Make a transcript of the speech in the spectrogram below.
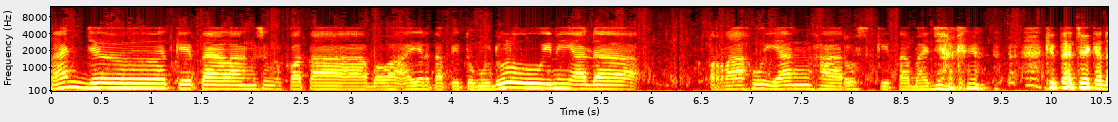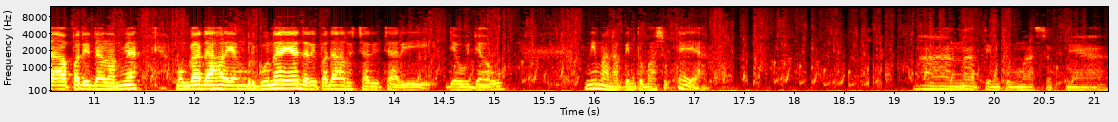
lanjut kita langsung ke kota bawah air tapi tunggu dulu. Ini ada perahu yang harus kita bajak. Kita cek ada apa di dalamnya. Moga ada hal yang berguna ya daripada harus cari-cari jauh-jauh. Ini mana pintu masuknya ya mana pintu masuknya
